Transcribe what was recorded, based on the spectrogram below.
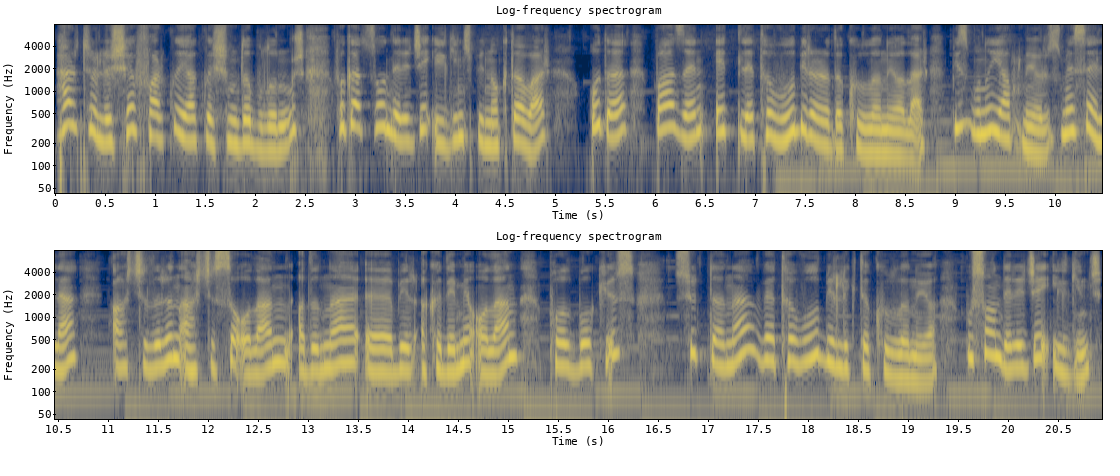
her türlü şef farklı yaklaşımda bulunmuş. Fakat son derece ilginç bir nokta var. O da bazen etle tavuğu bir arada kullanıyorlar. Biz bunu yapmıyoruz. Mesela aşçıların aşçısı olan adına e, bir akademi olan Paul Bocuse süt dana ve tavuğu birlikte kullanıyor. Bu son derece ilginç.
